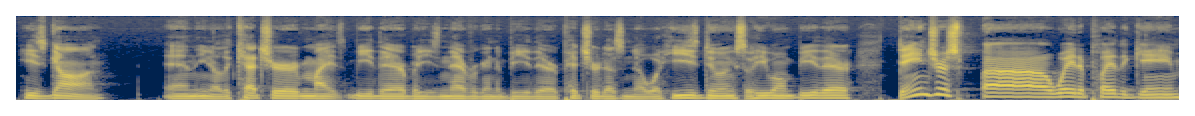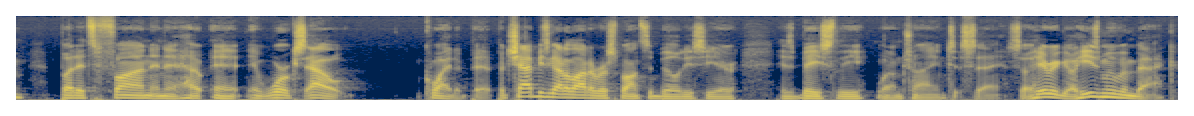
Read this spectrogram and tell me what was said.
he's gone and you know the catcher might be there but he's never going to be there. Pitcher doesn't know what he's doing so he won't be there. Dangerous uh, way to play the game but it's fun and it, it works out quite a bit. But chappie's got a lot of responsibilities here is basically what i'm trying to say. So here we go. He's moving back.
